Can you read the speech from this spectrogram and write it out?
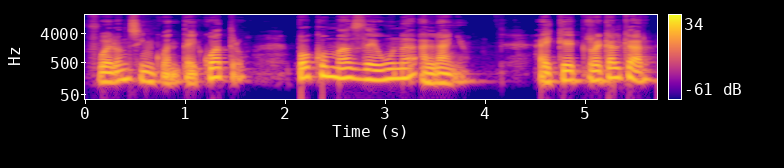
fueron 54, poco más de una al año. Hay que recalcar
